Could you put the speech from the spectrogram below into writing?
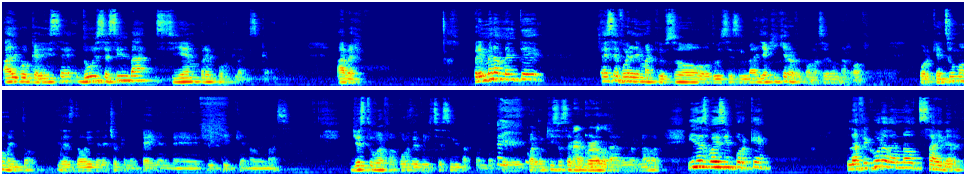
algo que dice, Dulce Silva, siempre por Tlaxcala. A ver, primeramente, ese fue el lema que usó Dulce Silva, y aquí quiero reconocer un error, porque en su momento les doy derecho que me peguen, me critiquen o demás. Yo estuve a favor de Dulce Silva cuando, que- cuando quiso ser candidata a gobernador. Y les voy a decir por qué. La figura de un outsider,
